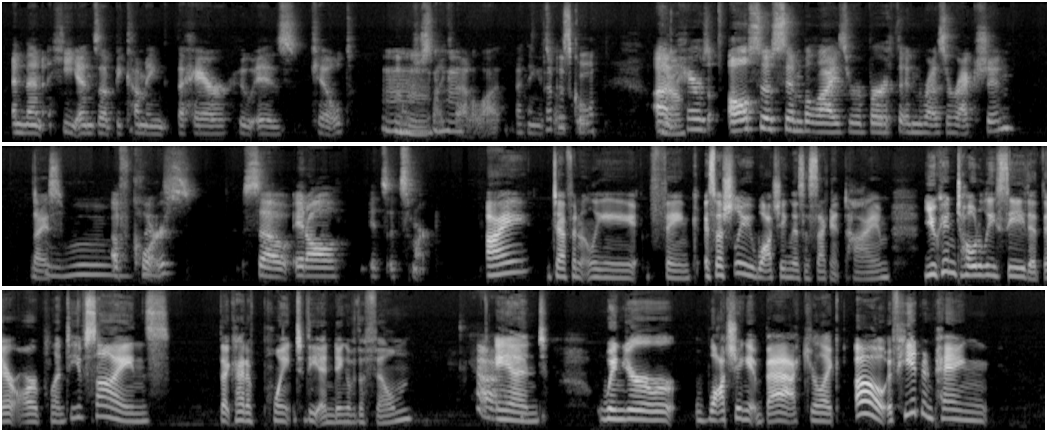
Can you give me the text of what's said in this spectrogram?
And then he ends up becoming the hare who is killed. I Mhm. just like that a lot. I think it's Mm-hmm. That really is cool. Um, Yeah. Hares also symbolize rebirth and resurrection. Nice. Ooh, of nice. course. So it all it's it's smart. I definitely think, especially watching this a second time, you can totally see that there are plenty of signs that kind of point to the ending of the film. Yeah. And when you're watching it back, you're like, oh, if he had been paying,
